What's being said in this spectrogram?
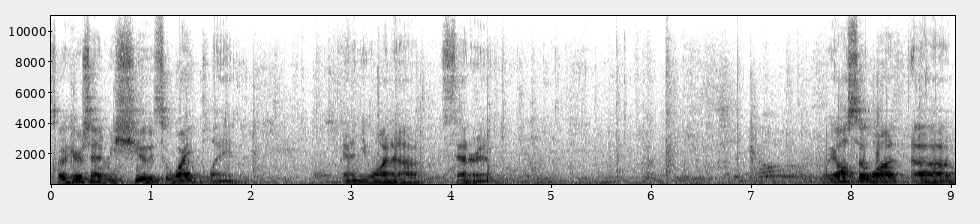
So here's enemy shoot. It's a white plane, and you want to center it. We also want. Uh,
